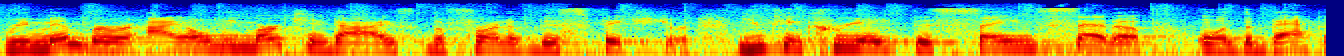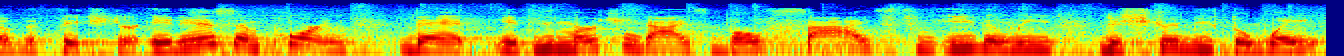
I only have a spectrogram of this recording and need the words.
Remember, I only merchandise the front of this fixture. You can create this same setup on the back of the fixture. It is important that if you merchandise both sides to evenly distribute the weight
